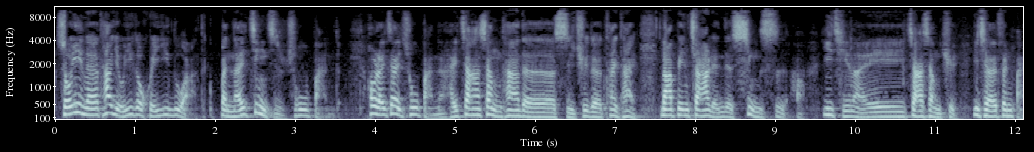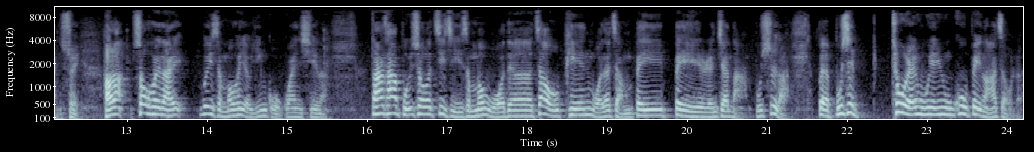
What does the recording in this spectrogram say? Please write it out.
所以呢，他有一个回忆录啊，本来禁止出版的，后来再出版呢，还加上他的死去的太太那边家人的姓氏啊，一起来加上去，一起来分版税。好了，说回来，为什么会有因果关系呢？当然，他不是说自己什么我的照片、我的奖杯被人家拿，不是的，不不是突然无缘无故被拿走了。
